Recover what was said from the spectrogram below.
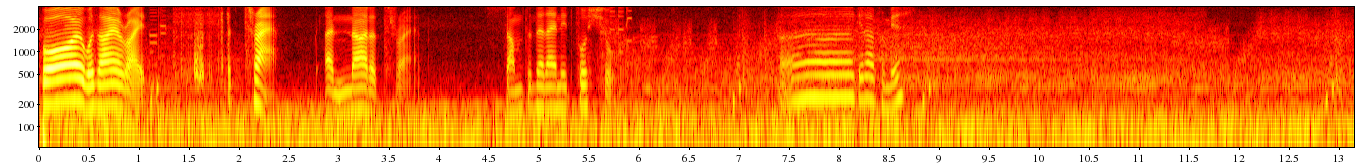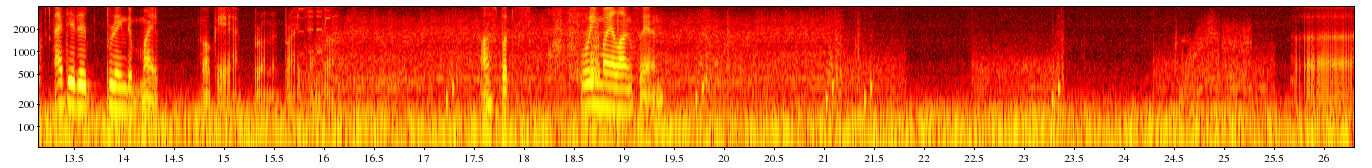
boy, was I right. A trap. Another trap. Something that I need for sure. Uh, get out from here. I didn't bring the, my... Okay, I brought my pry, thank god. I was about to scream my lungs in. Uh...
